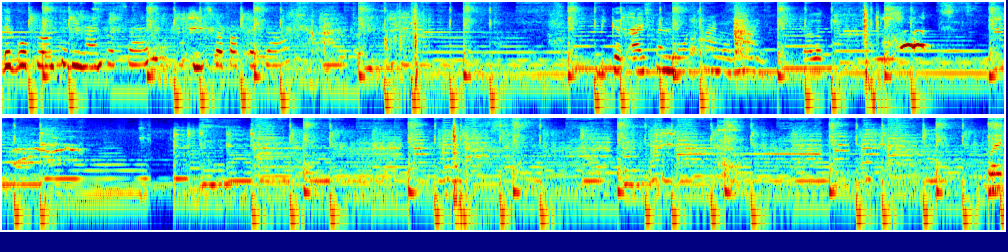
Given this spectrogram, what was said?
The GoPro on 39%. Please stop after that because I spend more time on mine. That looks hot! But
